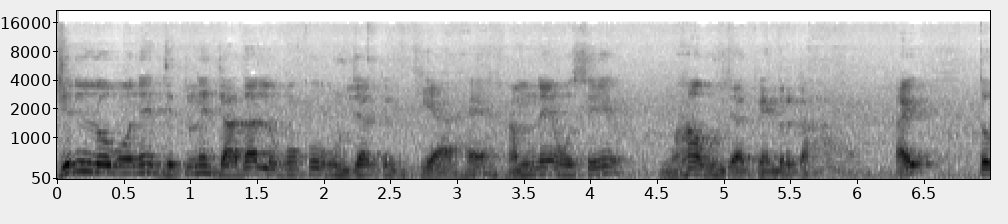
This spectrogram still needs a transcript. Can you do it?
जिन लोगों ने जितने ज़्यादा लोगों को ऊर्जाकृत किया है हमने उसे महा ऊर्जा केंद्र कहा है। राइट तो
